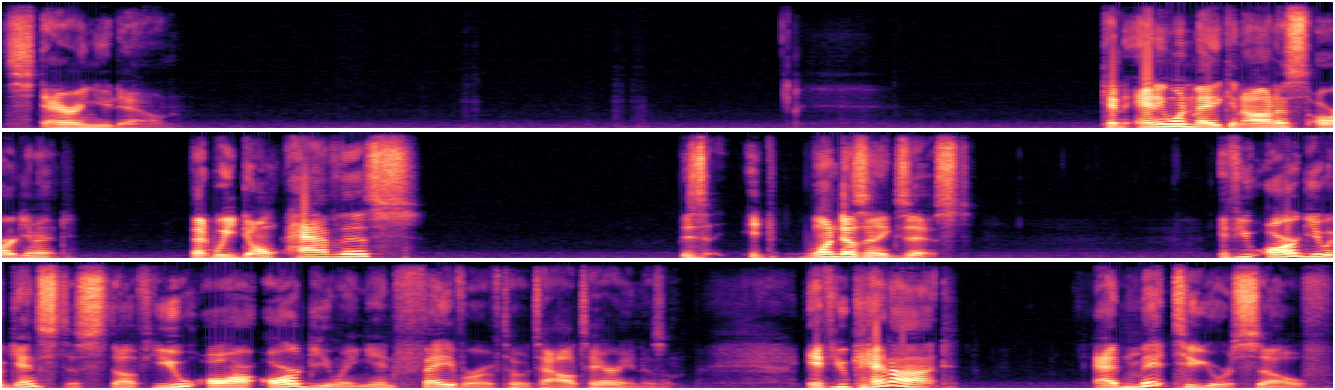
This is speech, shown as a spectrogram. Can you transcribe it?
staring you down. Can anyone make an honest argument that we don't have this? Because it one doesn't exist. If you argue against this stuff, you are arguing in favor of totalitarianism. If you cannot admit to yourself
